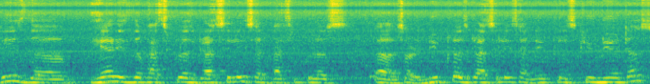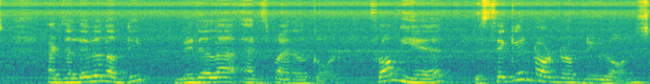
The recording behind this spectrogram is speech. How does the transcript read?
this the here is the fasciculus gracilis and fasciculus uh, sorry nucleus gracilis and nucleus cuneatus at the level of the medulla and spinal cord. From here, the second order of neurons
